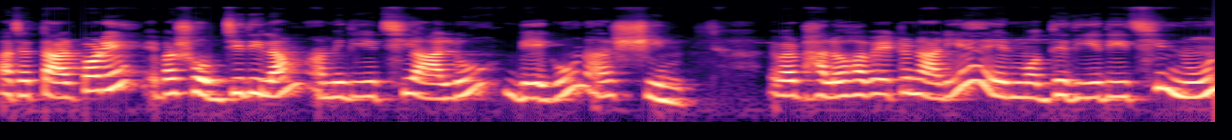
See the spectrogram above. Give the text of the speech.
আচ্ছা তারপরে এবার সবজি দিলাম, আমি দিয়েছি আলু, বেগুন আর শিম। এবার ভালোভাবে একটু নাড়িয়ে, এর মধ্যে দিয়ে দিয়েছি নুন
